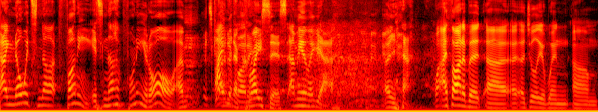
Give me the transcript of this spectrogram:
I know it's not funny. It's not funny at all. I'm. It's kind I'm kinda in a crisis. I mean, like, yeah, Uh, yeah. Well, I thought of it, uh, uh, Julia, when um,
